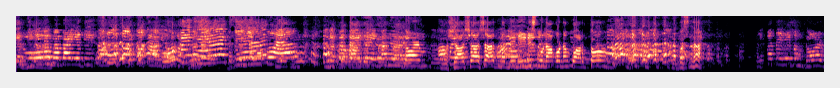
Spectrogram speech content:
Hindi na mabayad dito. Dito tayo. Okay, next. Pasensya na po, ha? Pinagpapayad sa ibang dorm. O, siya, siya, siya, at maglilinis muna ako ng kwarto. Labas na. Ipatay na ibang dorm.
